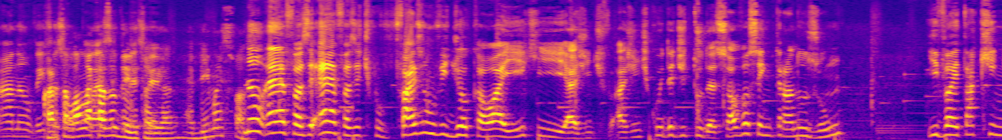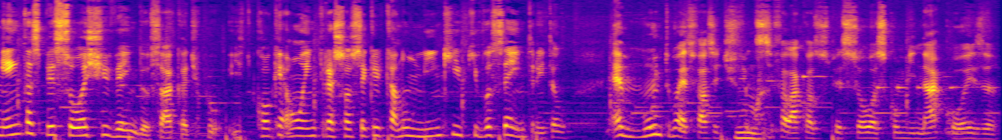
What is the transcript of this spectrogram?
ah não, vem O cara fazer tá lá na casa dele, tá ligado? É bem mais fácil. Não, é fazer, é fazer tipo, faz um videocall aí que a gente, a gente cuida de tudo. É só você entrar no Zoom e vai estar tá 500 pessoas te vendo, saca? Tipo, e qualquer um entra, é só você clicar num link que você entra. Então, é muito mais fácil de Sim, se falar com as pessoas, combinar coisa.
